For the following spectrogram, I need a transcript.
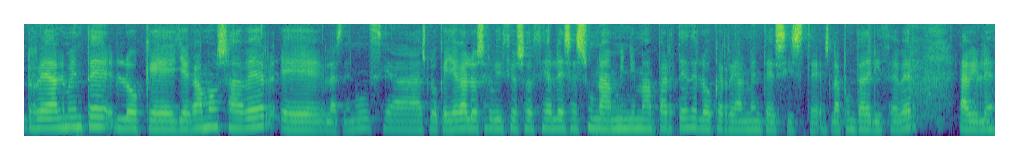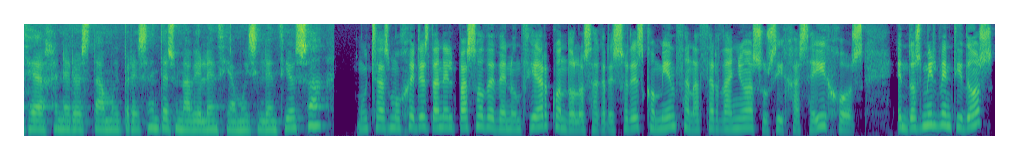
Realmente lo que llegamos a ver, eh, las denuncias, lo que llega a los servicios sociales es una mínima parte de lo que realmente existe. Es la punta del iceberg. La violencia de género está muy presente, es una violencia muy silenciosa. Muchas mujeres dan el paso de denunciar cuando los agresores comienzan a hacer daño a sus hijas e hijos. En 2022,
